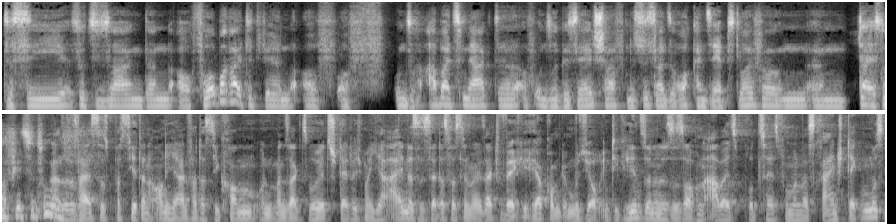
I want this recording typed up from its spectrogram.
dass sie sozusagen dann auch vorbereitet werden auf, auf unsere Arbeitsmärkte, auf unsere Gesellschaften. Das ist also auch kein Selbstläufer und ähm, da ist noch viel zu tun. Also das heißt, das passiert dann auch nicht einfach, dass die kommen und man sagt, so jetzt stellt euch mal hier ein. Das ist ja das, was immer gesagt wird, wer hierher kommt, der muss sich auch integrieren, sondern das ist auch ein Arbeitsprozess, wo man was reinstecken muss.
